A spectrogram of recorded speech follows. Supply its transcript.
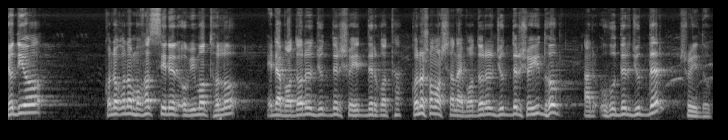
যদিও কোন কোন মুফাসিরের অভিমত হলো, এটা বদরের যুদ্ধের শহীদদের কথা, কোনো সমস্যা নাই, বদরের যুদ্ধের শহীদ হোক আর উহুদের যুদ্ধের শহীদ হোক।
